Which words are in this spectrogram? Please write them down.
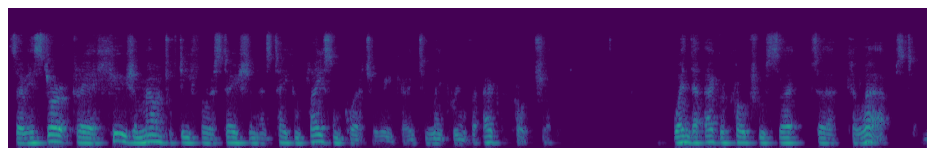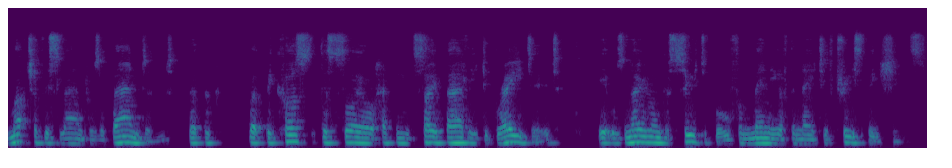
So historically, a huge amount of deforestation has taken place on Puerto Rico to make room for agriculture. When the agricultural sector collapsed, much of this land was abandoned, but, but because the soil had been so badly degraded, it was no longer suitable for many of the native tree species.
